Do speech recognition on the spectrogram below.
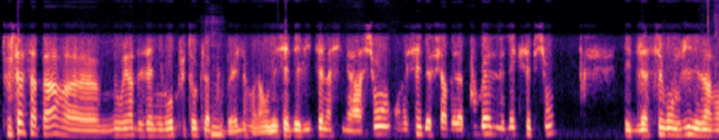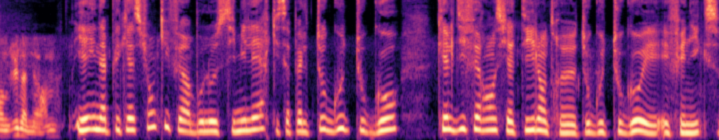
Tout ça, ça part euh, nourrir des animaux plutôt que la mm. poubelle. Voilà, on essaie d'éviter l'incinération, on essaie de faire de la poubelle l'exception et de la seconde vie des invendus la norme. Il y a une application qui fait un boulot similaire qui s'appelle Too Good To Go. Quelle différence y a-t-il entre Too Good To Go et, et Phoenix?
